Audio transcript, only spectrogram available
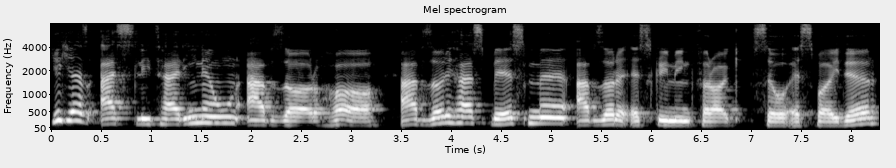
یکی از اصلی ترین اون ابزارها ابزاری هست به اسم ابزار Screaming Frog SEO Spider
